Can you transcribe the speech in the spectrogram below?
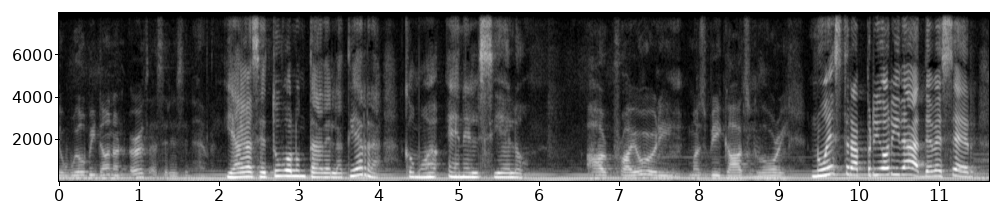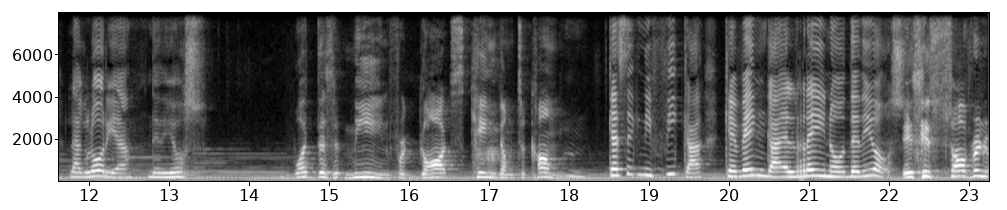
your will be done on earth as it is in heaven. y hágase tu voluntad en la tierra como en el cielo. Our priority must be God's glory. Nuestra prioridad debe ser la gloria de Dios. What does it mean for God's kingdom to come? ¿Qué significa que venga el reino de Dios? Is his sovereign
